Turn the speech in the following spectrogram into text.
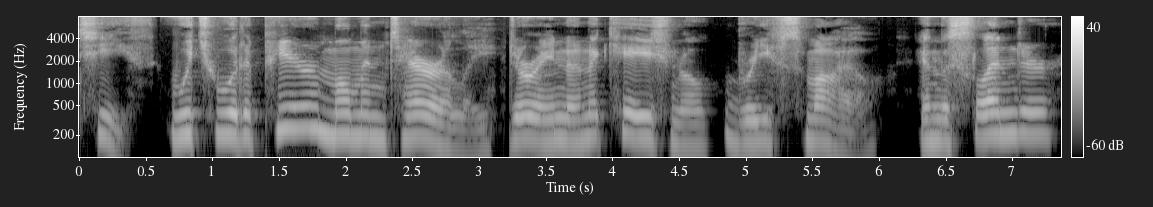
teeth which would appear momentarily during an occasional brief smile, and the slender,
